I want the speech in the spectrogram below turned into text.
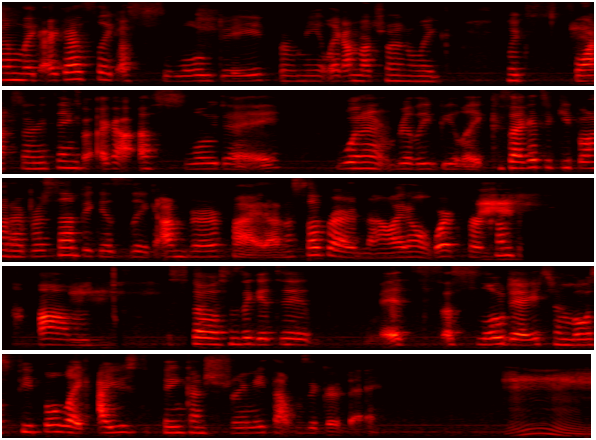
and like, I guess like a slow day for me. Like, I'm not trying to like, like flex or anything, but I got a slow day wouldn't really be like because I get to keep 100 percent because like I'm verified on a subreddit now. I don't work for a company. Um, so since I get to, it's a slow day to most people. Like I used to think on Streamate that was a good day. Mm.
